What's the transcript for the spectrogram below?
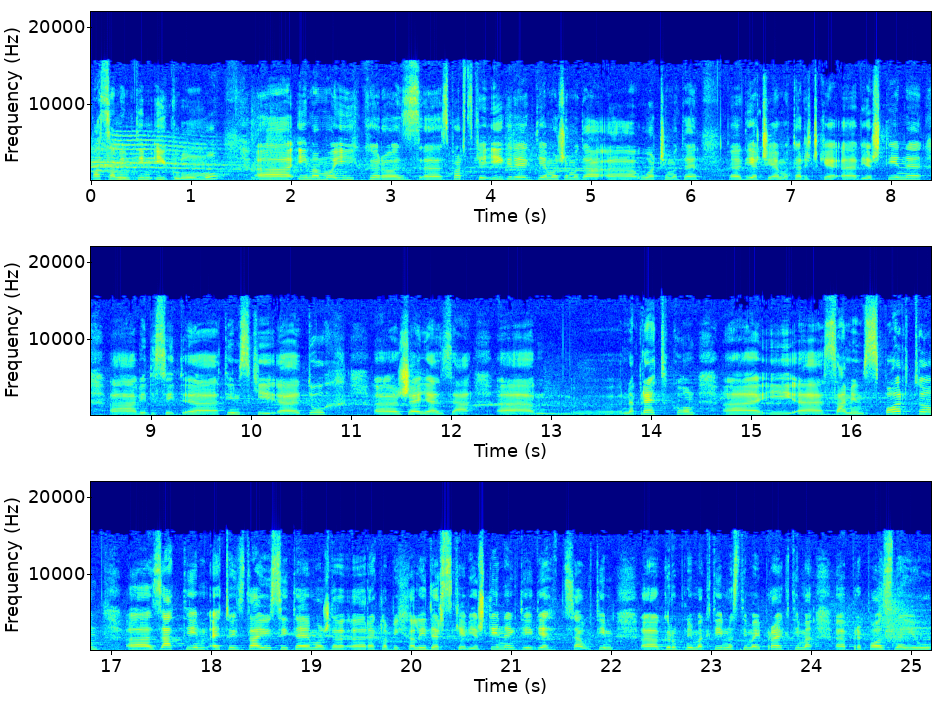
pa samim tim i glumu. Imamo i kroz sportske igre gdje možemo da uočimo te dječje motoričke vještine, vidi se i timski duh, želja za napretkom i samim sportom. Zatim, eto, izdaju se i te, možda e, rekla bih, liderske vještine gdje djeca u tim e, grupnim aktivnostima i projektima e, prepoznaju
